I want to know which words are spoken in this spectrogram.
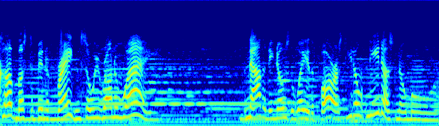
Cub must have been afraid, and so he run away. Now that he knows the way of the forest, he don't need us no more.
